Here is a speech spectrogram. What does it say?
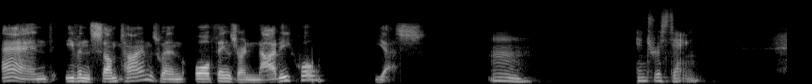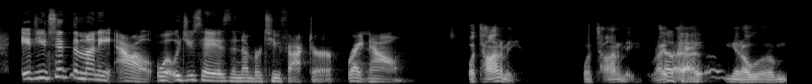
And even sometimes when all things are not equal, yes. Mm. Interesting. If you took the money out, what would you say is the number two factor right now? Autonomy autonomy, right? Okay. I, you know, um,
